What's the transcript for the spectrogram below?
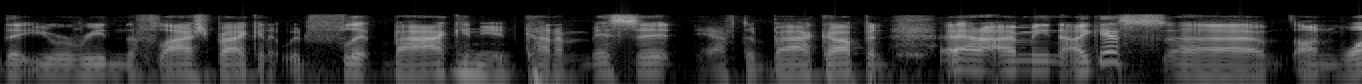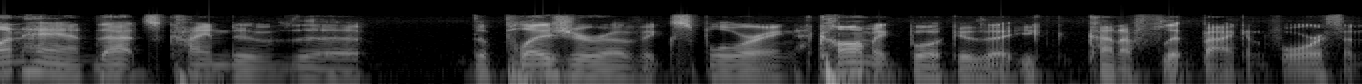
that you were reading the flashback and it would flip back and Mm. you'd kind of miss it you have to back up and, and i mean i guess uh, on one hand that's kind of the the pleasure of exploring a comic book is that you kind of flip back and forth and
